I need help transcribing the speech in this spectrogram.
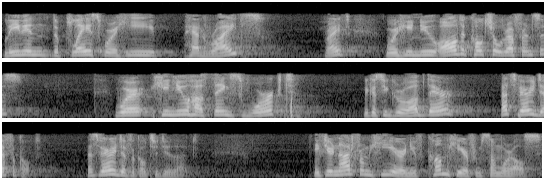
leaving the place where he had rights, right? Where he knew all the cultural references, where he knew how things worked because he grew up there. That's very difficult. That's very difficult to do that. If you're not from here and you've come here from somewhere else,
